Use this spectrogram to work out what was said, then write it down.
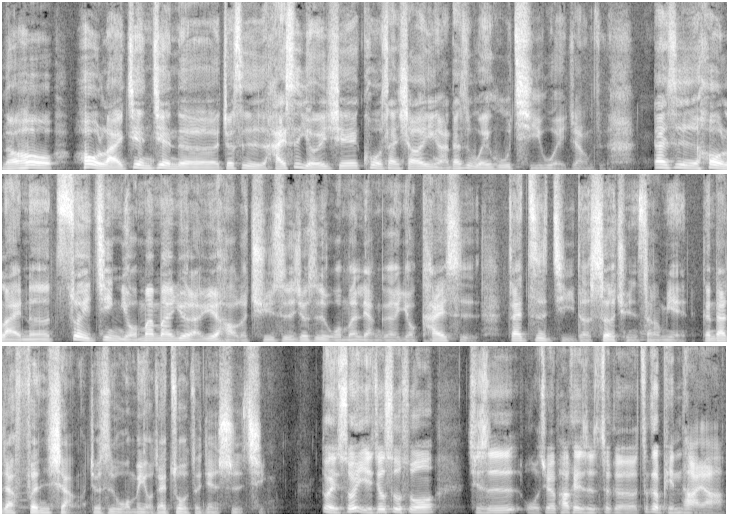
然后后来渐渐的，就是还是有一些扩散效应啊，但是微乎其微这样子。但是后来呢，最近有慢慢越来越好的趋势，就是我们两个有开始在自己的社群上面跟大家分享，就是我们有在做这件事情。对，所以也就是说。其实我觉得 p a c k a g e 这个这个平台啊，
